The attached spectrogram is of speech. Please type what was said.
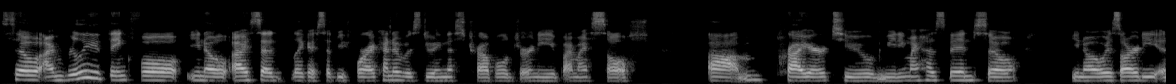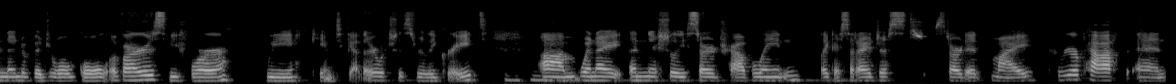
So I'm really thankful, you know, I said like I said before, I kind of was doing this travel journey by myself um prior to meeting my husband. So you know, it was already an individual goal of ours before we came together, which is really great. Mm-hmm. Um, when I initially started traveling, like I said, I just started my career path and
